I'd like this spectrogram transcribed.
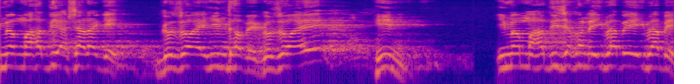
ইমাম মাহাদি আসার আগে, গোজোয়ায় হিন্দ হবে, গোজোয়ায় হিন্দ। ইমাম মাহাদি যখন এইভাবে এইভাবে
